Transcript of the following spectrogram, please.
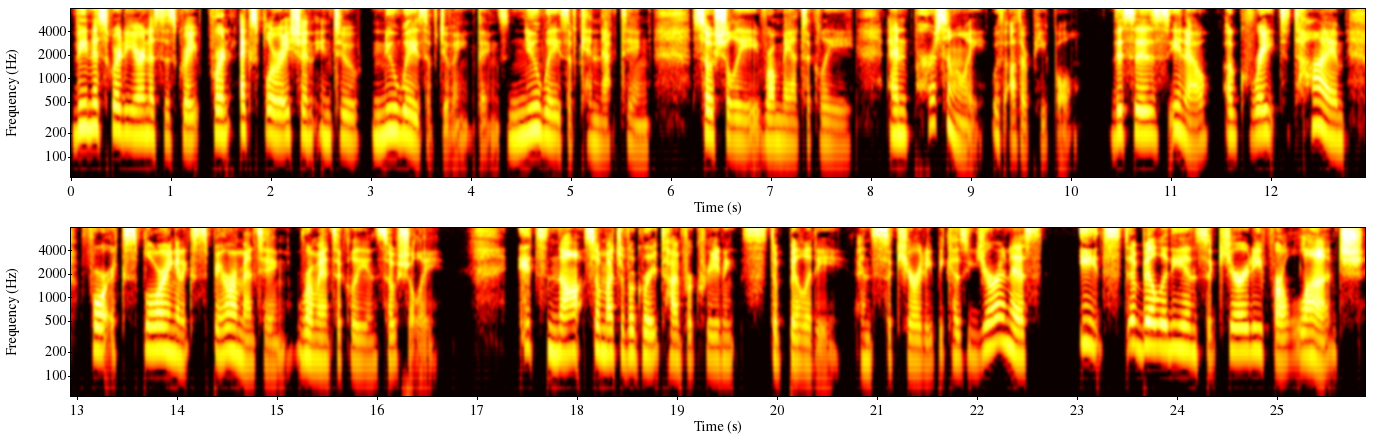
Venus square to Uranus is great for an exploration into new ways of doing things, new ways of connecting socially, romantically, and personally with other people. This is, you know, a great time for exploring and experimenting romantically and socially. It's not so much of a great time for creating stability and security because Uranus eats stability and security for lunch.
